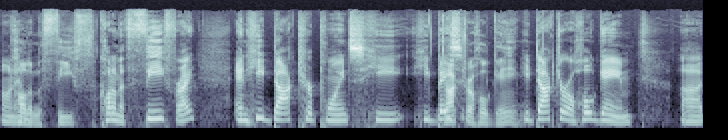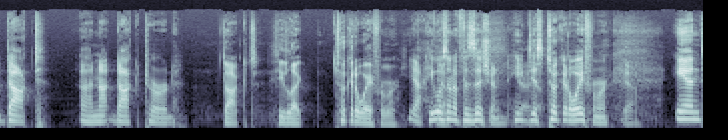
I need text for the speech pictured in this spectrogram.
on Called him. him a thief. called him a thief, right? And he docked her points. He he Doctor a whole game. he docked her a whole game, uh, docked, uh, not doctored. Docked. He like took it away from her. Yeah, he wasn't a physician. He just took it away from her. Yeah. And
